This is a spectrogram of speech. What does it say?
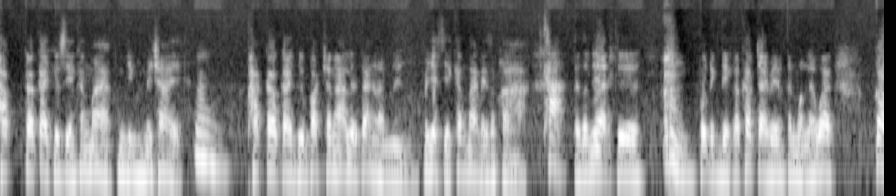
พักก้าวไกลคือเสียงข้างมาก จริงๆมันไม่ใช่อืมพักก้าวไกลคือพักชนะเลือกตั้งอันดับหนึ่งไม่ใช่เสียงข้างมากในสภาค่ะแต่ตอนเนี้ยคือพวกเด็กๆก็เข้าใจไปกันหมดแล้วว่า ก็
